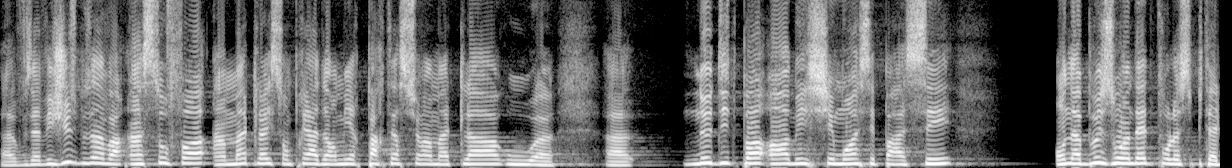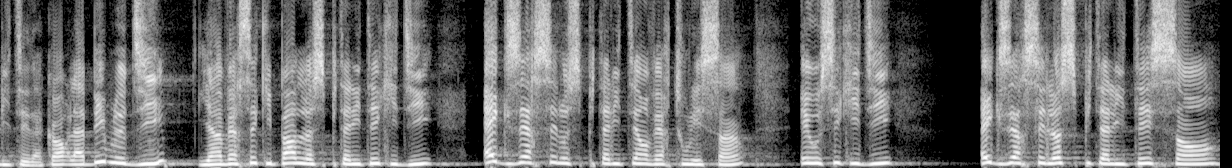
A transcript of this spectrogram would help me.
Vous avez juste besoin d'avoir un sofa, un matelas, ils sont prêts à dormir par terre sur un matelas ou euh, euh, ne dites pas "Ah mais chez moi c'est pas assez". On a besoin d'aide pour l'hospitalité, d'accord? La Bible dit, il y a un verset qui parle de l'hospitalité qui dit exercer l'hospitalité envers tous les saints et aussi qui dit exercer l'hospitalité sans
